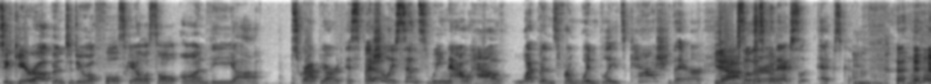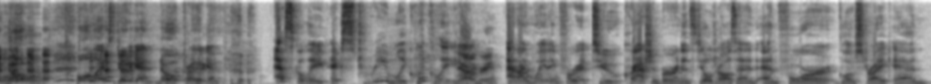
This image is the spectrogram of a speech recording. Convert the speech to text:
to gear up and to do a full scale assault on the uh, scrapyard, especially since we now have weapons from Windblade's cache there. Yeah, So this true. could ex ex nope. Pull X, do it again. Nope, try that again. Escalate extremely quickly. Yeah. I agree. And I'm waiting for it to crash and burn in Steeljaw's end and for Glowstrike and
